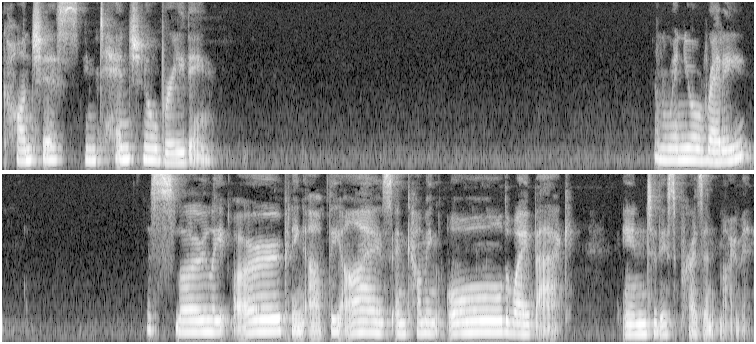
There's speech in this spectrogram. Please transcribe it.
conscious, intentional breathing. And when you're ready, just slowly opening up the eyes and coming all the way back into this present moment.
